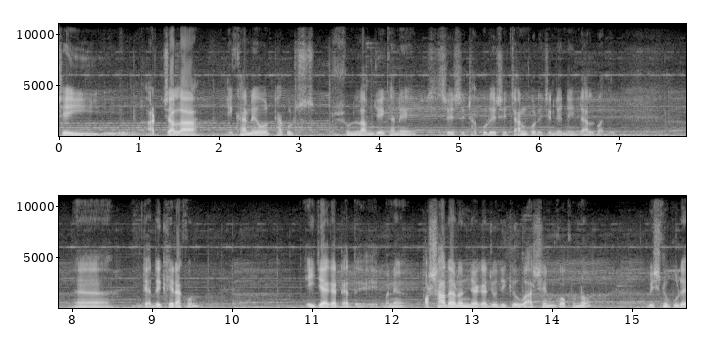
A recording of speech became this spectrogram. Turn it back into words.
সেই আটচালা এখানেও ঠাকুর শুনলাম যে এখানে শ্রী শ্রী ঠাকুর এসে চান করেছিলেন এই লালবাদে এটা দেখে রাখুন। এই জায়গাটাতে মানে অসাধারণ জায়গা। যদি কেউ আসেন কখনো বিষ্ণুপুরে,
